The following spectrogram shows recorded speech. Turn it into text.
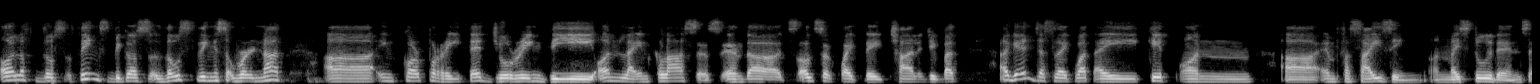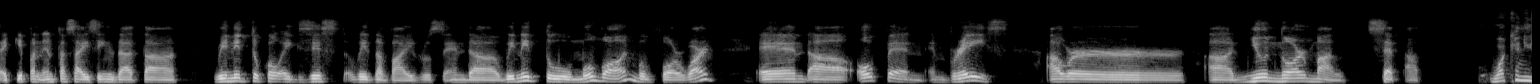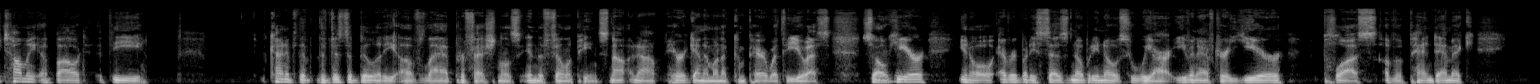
all of those things because those things were not uh, incorporated during the online classes and uh, it's also quite a challenging but again just like what i keep on uh, emphasizing on my students i keep on emphasizing that uh, we need to coexist with the virus and uh, we need to move on move forward and uh, open, embrace our uh, new normal setup. What can you tell me about the kind of the, the visibility of lab professionals in the Philippines? Now, now here again, I'm going to compare with the U.S. So mm-hmm. here, you know, everybody says nobody knows who we are, even after a year plus of a pandemic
